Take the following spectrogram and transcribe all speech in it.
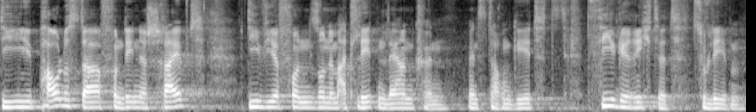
die Paulus da, von denen er schreibt, die wir von so einem Athleten lernen können, wenn es darum geht, zielgerichtet zu leben,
